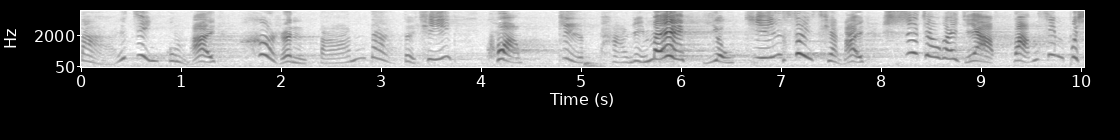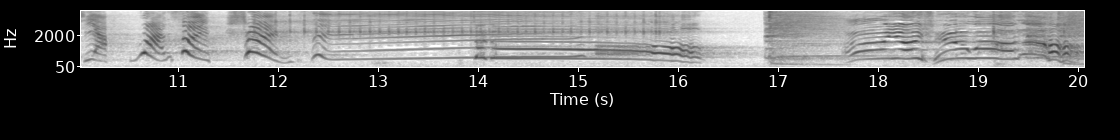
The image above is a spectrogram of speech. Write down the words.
带进宫来，何人担待得起？况只怕人美又紧随前来，实叫哀家放心不下。万岁慎思。站住！哎呀，宣王啊！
